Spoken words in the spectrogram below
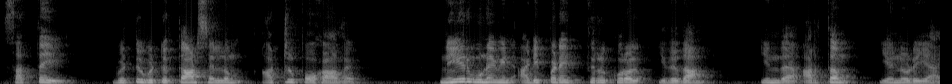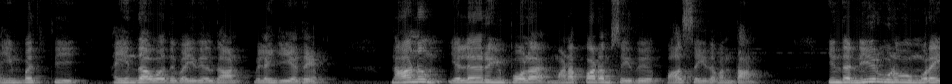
சத்தை விட்டு விட்டுத்தான் செல்லும் அற்று போகாது. நீர் உணவின் அடிப்படை திருக்குறள் இதுதான். இந்த அர்த்தம் என்னுடைய ஐம்பத்தி ஐந்தாவது வயதில்தான் விளங்கியது. நானும் எல்லோரையும் போல மனப்பாடம் செய்து பாஸ் செய்தவன்தான். இந்த நீர் உணவு முறை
